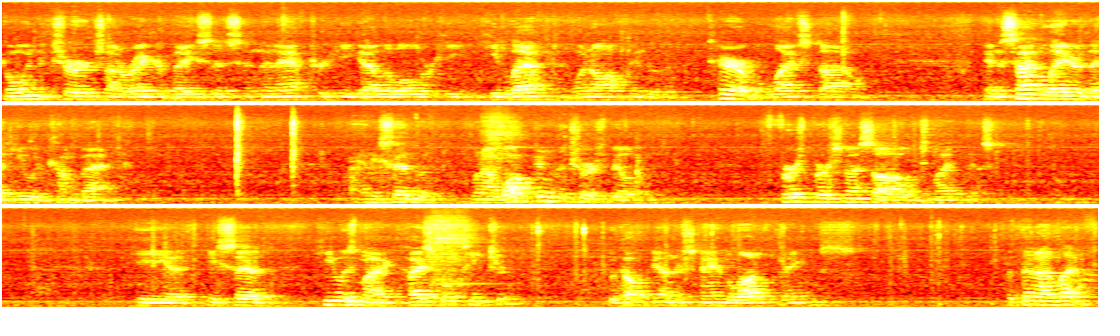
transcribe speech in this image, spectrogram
going to church on a regular basis. And then after he got a little older, he, he left and went off into a terrible lifestyle and decided later that he would come back. And he said, when I walked into the church building, the first person I saw was Mike Biskey. He, uh, he said he was my high school teacher who helped me understand a lot of things, but then I left.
